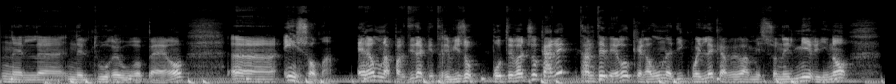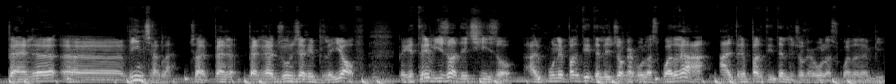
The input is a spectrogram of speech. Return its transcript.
nel, nel tour europeo. Eh, e insomma era una partita che Treviso poteva giocare, tant'è vero che era una di quelle che aveva messo nel mirino per vincerla, cioè per, per raggiungere i playoff, perché Treviso ha deciso alcune partite le gioca con la squadra A, altre partite le gioca con la squadra B.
